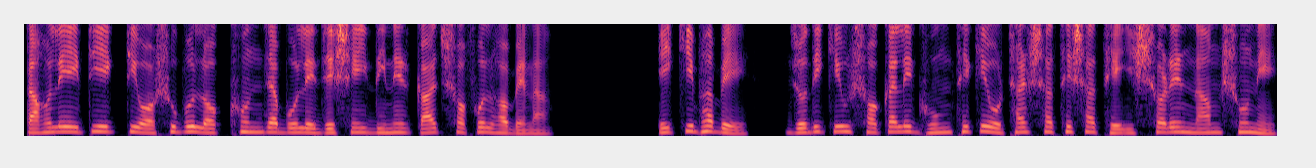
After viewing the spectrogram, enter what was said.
তাহলে এটি একটি অশুভ লক্ষণ যা বলে যে সেই দিনের কাজ সফল হবে না। একইভাবে, যদি কেউ সকালে ঘুম থেকে ওঠার সাথে সাথে ঈশ্বরের নাম শোনে,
